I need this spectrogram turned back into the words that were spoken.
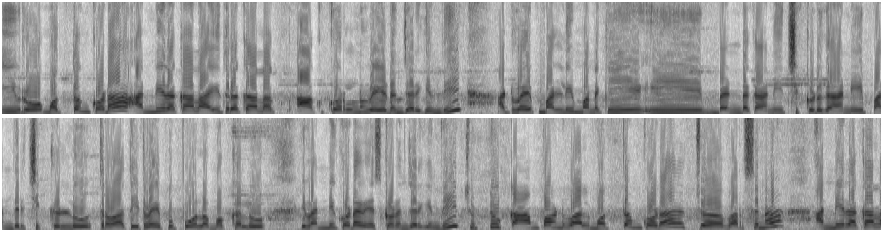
ఈ రో మొత్తం కూడా అన్ని రకాల ఐదు రకాల ఆకుకూరలను వేయడం జరిగింది. అటువైపు మళ్ళీ మనకి ఈ బెండ కానీ చిక్కుడు కానీ పందిరి చిక్కుళ్ళు తర్వాత ఇటువైపు పూల మొక్కలు ఇవన్నీ కూడా వేసుకోవడం జరిగింది. చుట్టూ కాంపౌండ్ వాళ్ళు మొత్తం కూడా వరుసన అన్ని రకాల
